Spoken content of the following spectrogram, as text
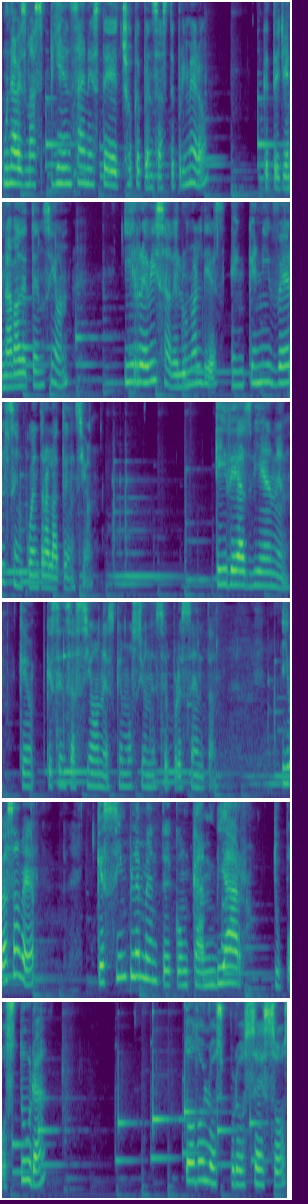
una vez más piensa en este hecho que pensaste primero, que te llenaba de tensión, y revisa del 1 al 10 en qué nivel se encuentra la tensión. ¿Qué ideas vienen? ¿Qué, qué sensaciones, qué emociones se presentan? Y vas a ver que simplemente con cambiar tu postura, todos los procesos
